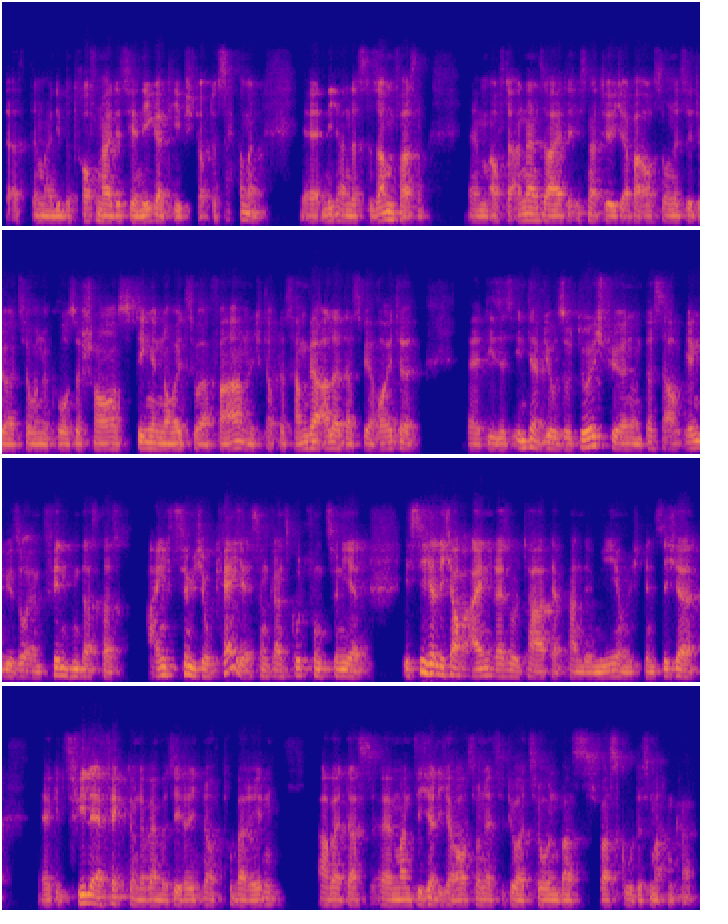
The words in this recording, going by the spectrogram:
das, ich meine, die Betroffenheit ist hier negativ. Ich glaube, das kann man äh, nicht anders zusammenfassen. Ähm, auf der anderen Seite ist natürlich aber auch so eine Situation eine große Chance, Dinge neu zu erfahren. Und ich glaube, das haben wir alle, dass wir heute äh, dieses Interview so durchführen und das auch irgendwie so empfinden, dass das eigentlich ziemlich okay ist und ganz gut funktioniert, ist sicherlich auch ein Resultat der Pandemie. Und ich bin sicher, äh, gibt es viele Effekte und da werden wir sicherlich noch drüber reden. aber dass äh, man sicherlich auch aus so einer Situation was, was Gutes machen kann.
